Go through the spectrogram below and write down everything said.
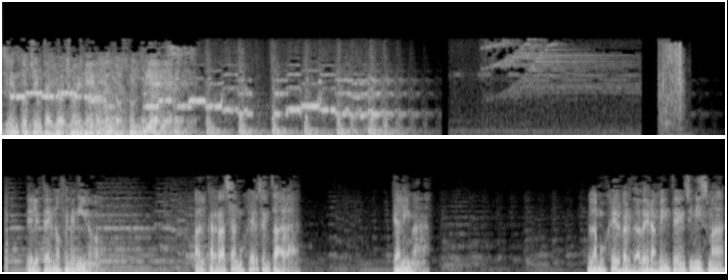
edición 188 enero del 2010. El eterno femenino. Alcarraza mujer sentada. Kalima. La mujer verdaderamente en sí misma,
